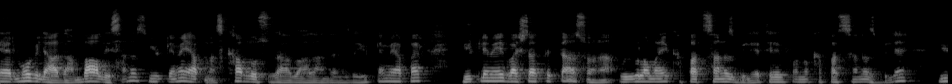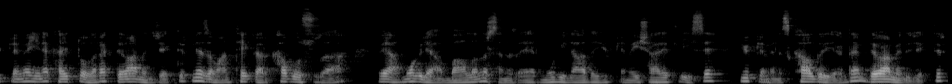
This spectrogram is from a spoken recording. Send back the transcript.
eğer mobil ağdan bağlıysanız yükleme yapmaz. Kablosuz ağa bağlandığınızda yükleme yapar. Yüklemeyi başlattıktan sonra uygulamayı kapatsanız bile, telefonu kapatsanız bile yükleme yine kayıtlı olarak devam edecektir. Ne zaman tekrar kablosuz ağa veya mobil ağa bağlanırsanız eğer mobil ağda yükleme işaretli ise yüklemeniz kaldığı yerden devam edecektir.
